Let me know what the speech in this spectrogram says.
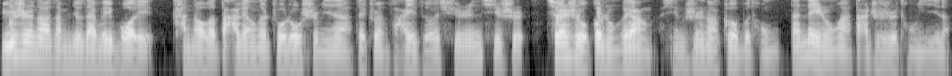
于是呢，咱们就在微博里看到了大量的涿州市民啊，在转发一则寻人启事。虽然是有各种各样的形式呢，各不同，但内容啊大致是统一的，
